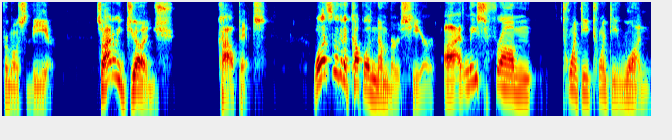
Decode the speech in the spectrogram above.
for most of the year. So, how do we judge Kyle Pitts? Well, let's look at a couple of numbers here, uh, at least from 2021,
